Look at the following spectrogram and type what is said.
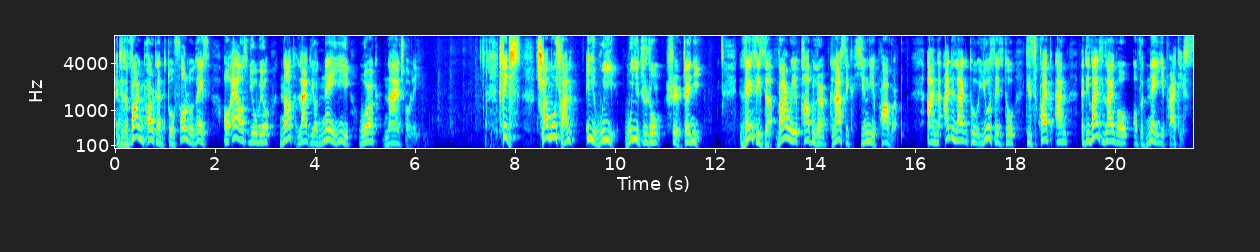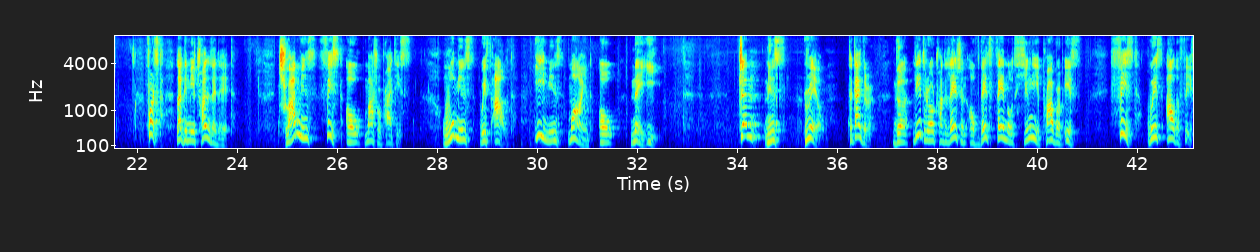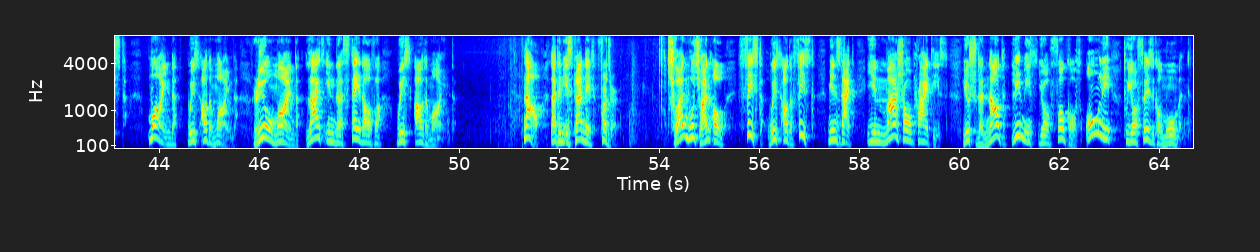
It is very important to follow this or else you will not let your Nei work naturally. Fifth，全无权，亦无意，无意之中是真意。This is a very popular classic Xingyi proverb, and I'd like to use it to describe an advanced level of Nei practice. First, let me translate it. 全 means fist or martial practice. Wu means without. Yi means mind or Nei Yi. Zhen means real. Together, the literal translation of this famous Xingyi proverb is Fist without fist, mind without mind, real mind lies in the state of without mind. Now, let me explain it further. Quan Wu Quan or fist without fist means that in martial practice, you should not limit your focus only to your physical movement.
